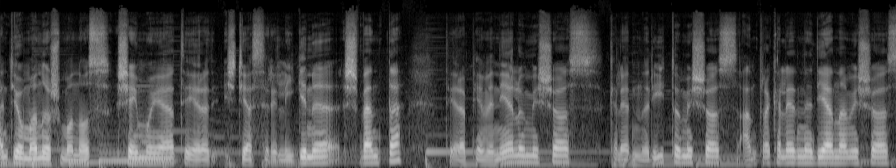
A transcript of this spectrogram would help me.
Bent jau mano žmonos šeimoje tai yra iš ties religinė šventa. Tai yra piemenėlių mišios, kalėdinio ryto mišios, antrą kalėdinę dieną mišios,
